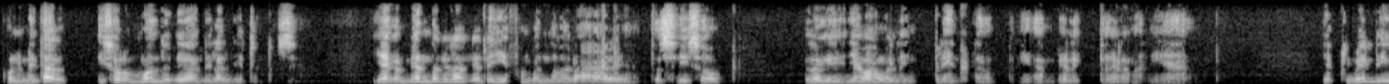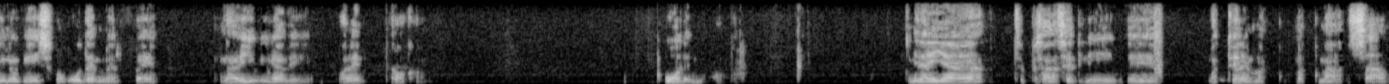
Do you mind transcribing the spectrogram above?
con el metal hizo los moldes de, de las letras, entonces, ya cambiándole las letras y formando palabras, entonces hizo lo que llamábamos la imprenta, que cambió la historia de la humanidad. Y el primer libro que hizo Gutenberg fue la Biblia de 40 hojas. Gutenberg. Y de ahí ya se empezaron a hacer libros, eh, cuestiones más, más, más avanzadas.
